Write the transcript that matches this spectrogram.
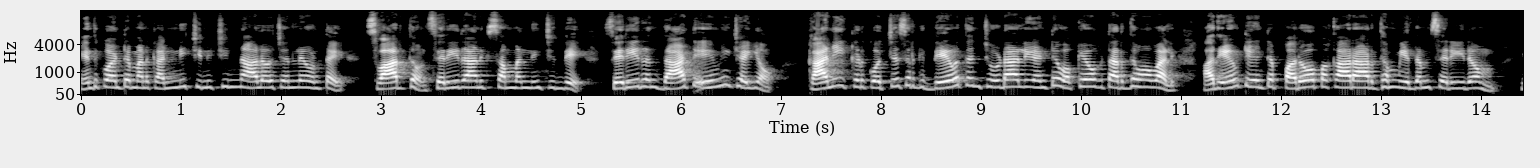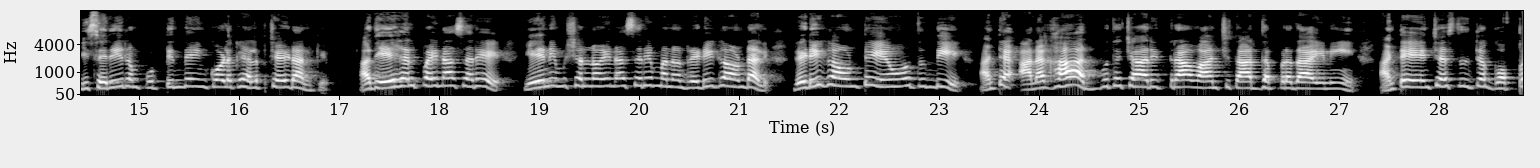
ఎందుకు అంటే మనకు అన్ని చిన్న చిన్న ఆలోచనలే ఉంటాయి. స్వార్థం శరీరానికి సంబంధించిందే. శరీరం దాటి ఏమీ చెయ్యం. కానీ ఇక్కడికి వచ్చేసరికి దేవతను చూడాలి అంటే ఒకే ఒకటి అర్థం అవ్వాలి. అదేమిటి అంటే పరోపకారార్థం ఇదం శరీరం. ఈ శరీరం పుట్టిందే ఇంకోళ్ళకి హెల్ప్ చేయడానికి. అది ఏ హెల్ప్ అయినా సరే ఏ నిమిషంలో అయినా సరే మనం రెడీగా ఉండాలి. రెడీగా ఉంటే ఏమవుతుంది? అంటే అనఘా అద్భుత చారిత్ర వాంఛితార్థప్రదాయిని. అంటే ఏం చేస్తుందంటే గొప్ప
